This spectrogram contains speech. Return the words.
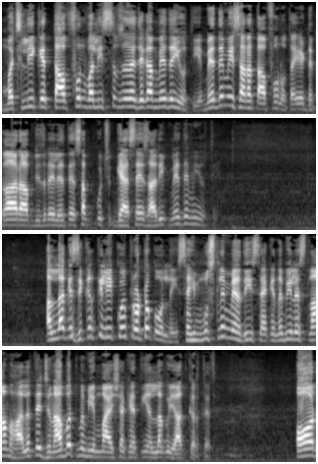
مچھلی کے تافن والی سب سے زیادہ جگہ میدے ہی ہوتی ہے۔ میدے میں ہی سارا تافن ہوتا ہے۔ یہ ڈکار آپ جتنے لیتے ہیں، سب کچھ گیسیں ساری میدے میں ہی ہوتی ہیں۔ اللہ کے ذکر کے لیے کوئی پروٹوکول نہیں۔ صحیح مسلم میں حدیث ہے کہ نبی علیہ السلام حالت جنابت میں بھی اما عائشہ کہتی ہیں، اللہ کو یاد کرتے تھے۔ اور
